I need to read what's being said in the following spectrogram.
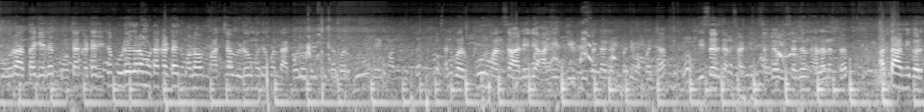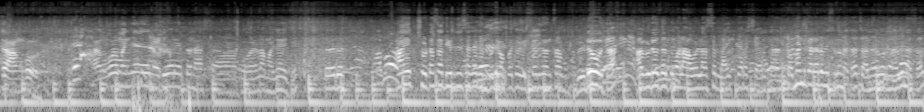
पोरं आता गेलेत मोठ्या खड्ड्यात. इथं पुढे जरा मोठा खड्डा आहे. तुम्हाला मागच्या व्हिडिओमध्ये पण दाखवलं होतं तिथं भरपूर म्हणजे एक माणूस होतं. आणि भरपूर माणसं आलेली आहेत दीड दिवसाच्या गणपती बाप्पांच्या विसर्जनासाठी. सगळं विसर्जन झाल्यानंतर आता आम्ही करतो आंघोळ. आंघोळ म्हणजे नदीवर येतो ना पोहायला मजा येते. तर हा एक छोटासा दीड दिवसाच्या गणपती बाप्पाच्या विसर्जनचा व्हिडिओ होता. हा व्हिडिओ जर तुम्हाला आवडला असेल लाईक करा शेअर करा आणि कमेंट करायला विसरू नका. चॅनलवर नवीन असाल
